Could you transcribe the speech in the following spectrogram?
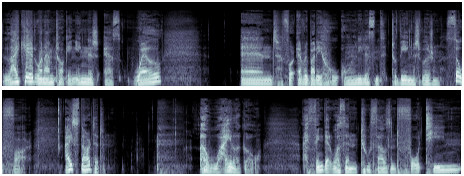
like it when I'm talking English as well. And for everybody who only listened to the English version so far, I started a while ago. I think that was in 2014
